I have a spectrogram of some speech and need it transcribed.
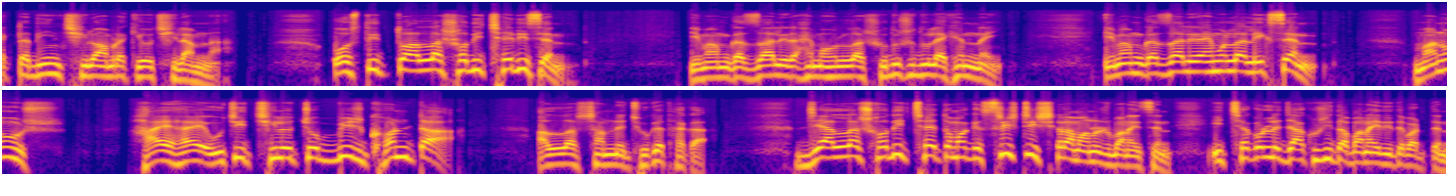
একটা দিন ছিল আমরা কেউ ছিলাম না। অস্তিত্ব আল্লাহ সদিচ্ছাই দিছেন। ইমাম গাজ্জালি রাহেমহুল্লাহ শুধু শুধু লেখেন নাই। ইমাম গাজ্জালি রাহেমুল্লাহ লিখছেন, মানুষ, হায় হায়, উচিত ছিল চব্বিশ ঘণ্টা আল্লাহর সামনে ঝুঁকে থাকা। যে আল্লাহ সদিচ্ছায় তোমাকে সৃষ্টির সেরা মানুষ বানাইছেন, ইচ্ছা করলে যা খুশি তা বানাই দিতে পারতেন।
